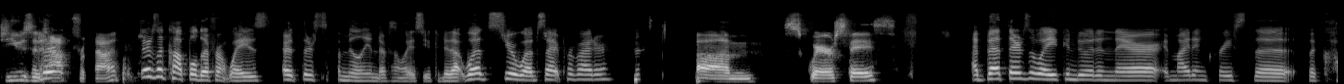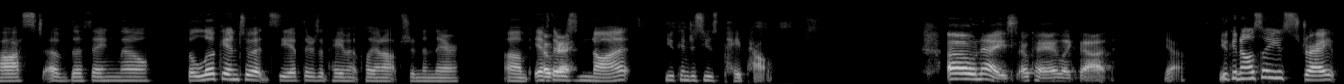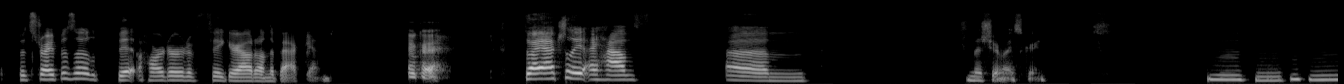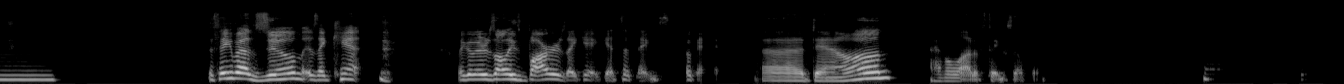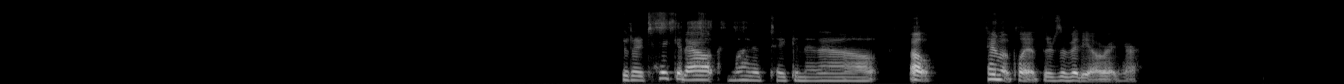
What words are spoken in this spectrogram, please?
to use an There- app for that? There's a couple different ways. uh, There's a million different ways you can do that. What's your website provider? Um Squarespace. I bet there's a way you can do it in there. It might increase the the cost of the thing though. So look into it and see if there's a payment plan option in there. Um, if Okay. there's not, you can just use PayPal. Oh, nice. Okay, I like that. Yeah. You can also use Stripe, but Stripe is a bit harder to figure out on the back end. Okay. So I actually I have um I'm gonna share my screen. Mhm. The thing about Zoom is I can't like there's all these bars, I can't get to things. Okay. Uh down. I have a lot of things open. Did I take it out? I might have taken it out. Oh, payment plans. There's a video right here.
